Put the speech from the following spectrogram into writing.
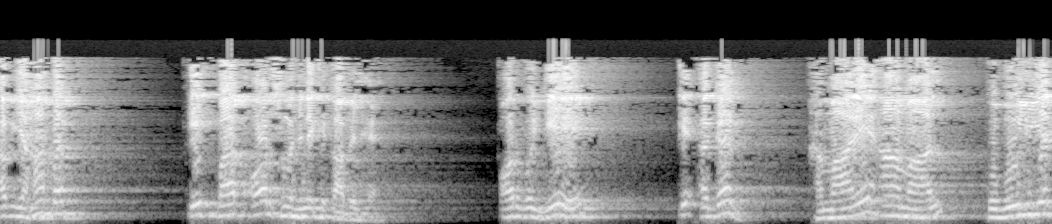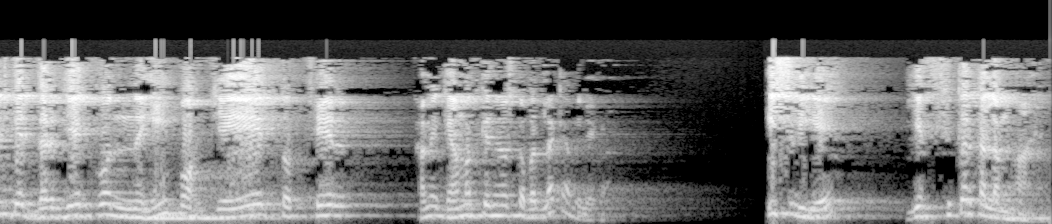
اب یہاں پر ایک بات اور سمجھنے کے قابل ہے، اور وہ یہ کہ اگر ہمارے اعمال قبولیت کے درجے کو نہیں پہنچے تو پھر ہمیں قیامت کے دن اس کا بدلہ کیا ملے گا؟ اس لیے یہ فکر کا لمحہ ہے۔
